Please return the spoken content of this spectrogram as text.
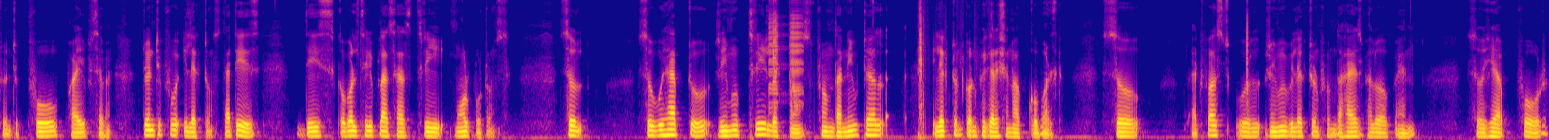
24 5 7 24 electrons that is this cobalt 3 plus has 3 more protons. So so we have to remove 3 electrons from the neutral electron configuration of cobalt. So at first we'll remove electron from the highest value of n so here 4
